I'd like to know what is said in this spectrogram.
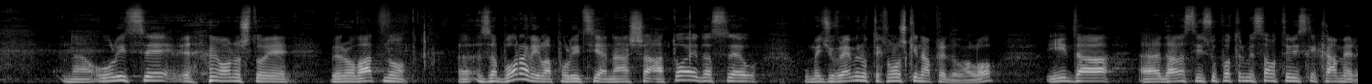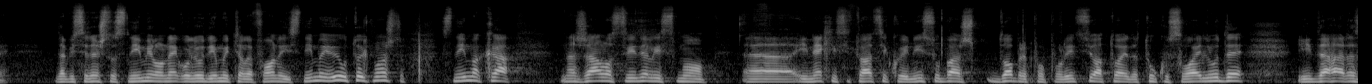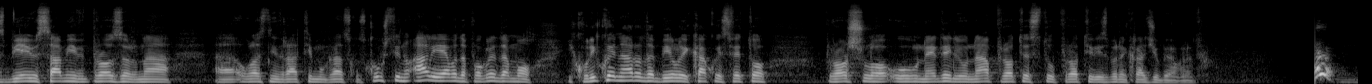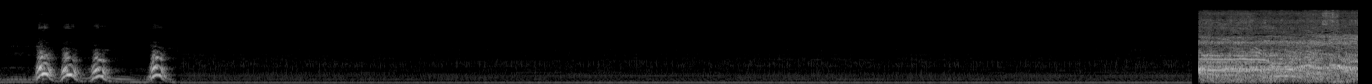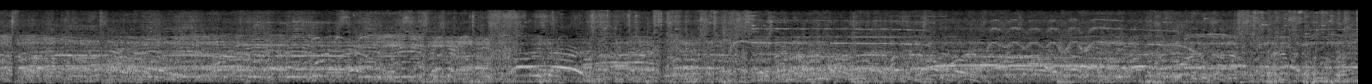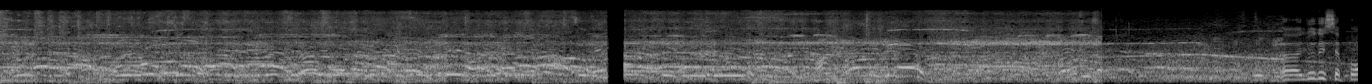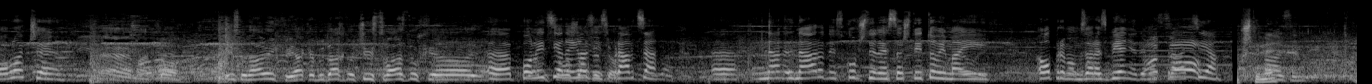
na ulice. ono što je verovatno uh, zaboravila policija naša, a to je da se umeđu vremenu tehnološki napredovalo i da e, danas nisu potrebne samo televizijske kamere da bi se nešto snimilo, nego ljudi imaju telefone i snimaju. I u toj mnoštvu snimaka, nažalost, videli smo e, i neke situacije koje nisu baš dobre po policiju, a to je da tuku svoje ljude i da razbijaju sami prozor na e, ulaznim vratima u gradsku skupštinu. Ali evo da pogledamo i koliko je naroda bilo i kako je sve to prošlo u nedelju na protestu protiv izborne krađe u Beogradu. Povlače. Nema to. Mi smo navikli, ja kad bi udahnuo čist vazduh... E, policija ne ilazi iz pravca e, na, Narodne skupštine sa štitovima i opremom za razbijanje demonstracija. Skupštine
